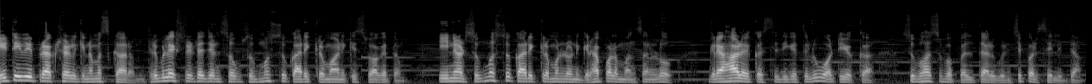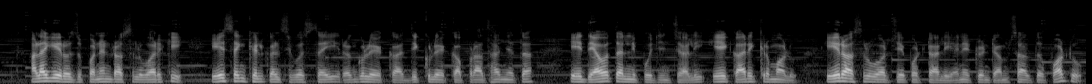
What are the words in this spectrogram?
ETV ప్రేక్షకులకి నమస్కారం. Triple X detergent soap శుభమస్తు కార్యక్రమానికి స్వాగతం. ఈనాడు శుభమస్తు కార్యక్రమంలోని గ్రహఫల మంచంలో గ్రహాల యొక్క స్థితిగతులు వాటి యొక్క శుభాశుభ ఫలితాల గురించి పరిశీలిద్దాం. అలాగే ఈరోజు పన్నెండు రాసుల వారికి ఏ సంఖ్యలు కలిసి వస్తాయి రంగుల యొక్క దిక్కుల యొక్క ప్రాధాన్యత ఏ దేవతల్ని పూజించాలి ఏ కార్యక్రమాలు ఏ రాసుల వారు చేపట్టాలి అనేటువంటి అంశాలతో పాటు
